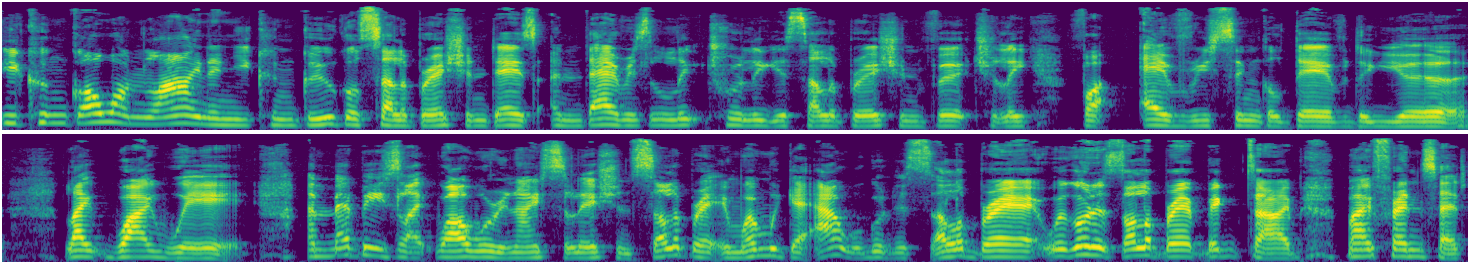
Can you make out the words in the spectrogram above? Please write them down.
you can go online and you can Google celebration days, and there is literally a celebration virtually for every single day of the year. Like, why wait? And maybe it's like, while we're in isolation celebrating, when we get out, we're going to celebrate. We're going to celebrate big time. My friend said,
